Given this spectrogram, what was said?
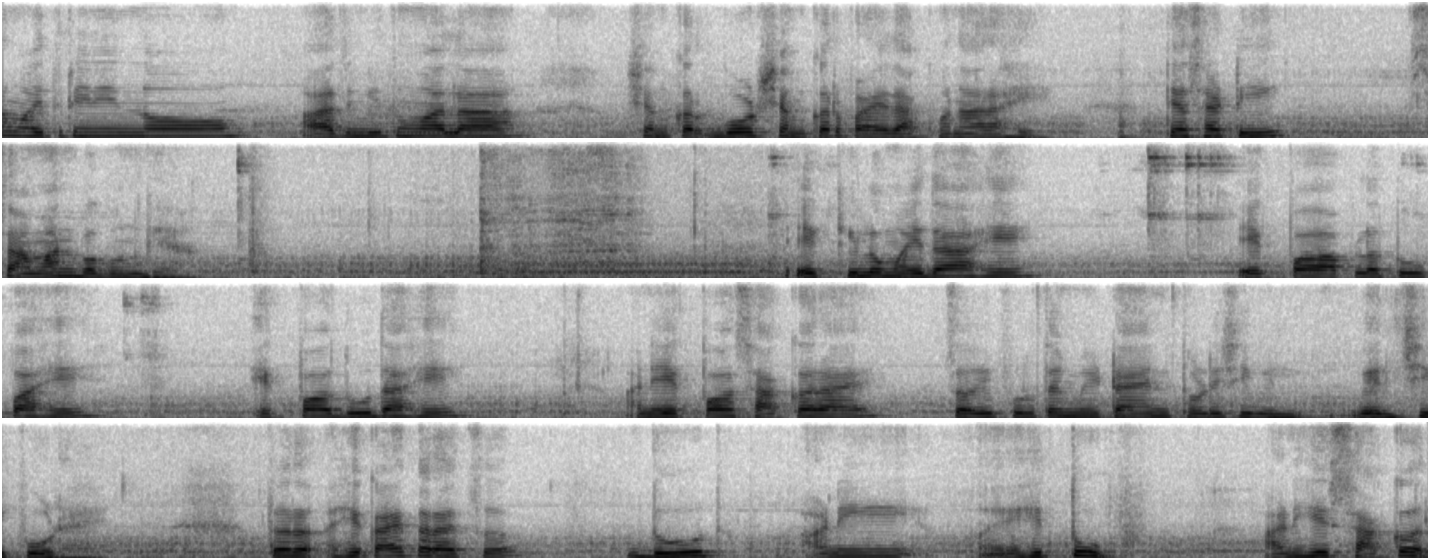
मैत्रिणींनो. आज मी तुम्हाला शंकर गोड शंकरपाळे दाखवणार आहे. त्यासाठी सामान बघून घ्या. एक किलो मैदा आहे. एक पाव आपलं तूप आहे. एक पाव दूध आहे. आणि एक पाव साखर आहे. चवीपुरतं मीठ आहे आणि थोडीशी वेल वेलची पूड आहे. तर हे काय करायचं? दूध आणि हे तूप आणि हे साखर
